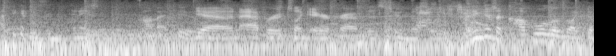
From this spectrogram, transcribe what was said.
I think it is in, in Ace Combat too. Yeah, an average like aircraft is two missiles. I think there's a couple of like the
